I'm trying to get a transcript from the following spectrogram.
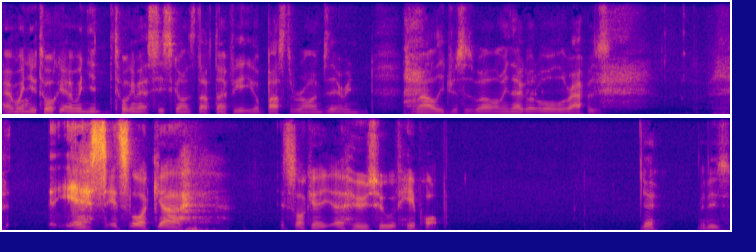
And when you're talking, and when you're talking about Sisqó and stuff, don't forget you got Busta Rhymes there in Jamal Idris as well. I mean, they've got all the rappers. Yes, it's like uh, it's like a, a who's who of hip hop. Yeah, It is.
